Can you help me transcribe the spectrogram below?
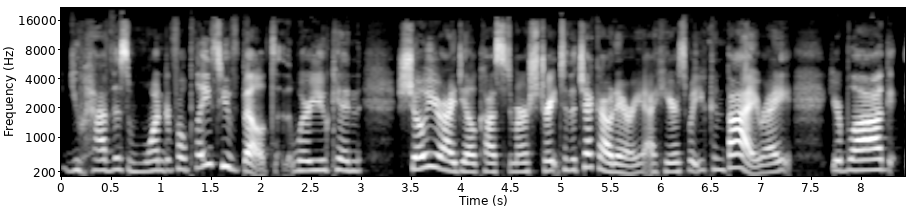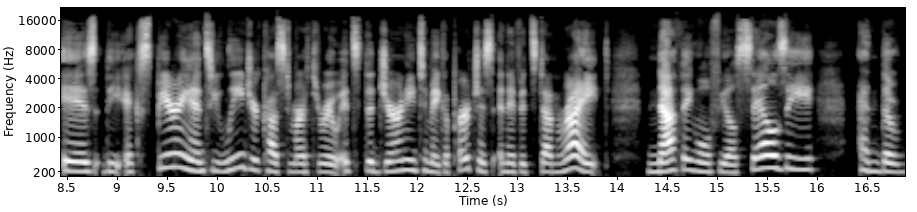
you have this wonderful place you've built where you can show your ideal customer straight to the checkout area. Here's what you can buy, right? Your blog is the experience you lead your customer through. It's the journey to make a purchase. And if it's done right, nothing will feel salesy and the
